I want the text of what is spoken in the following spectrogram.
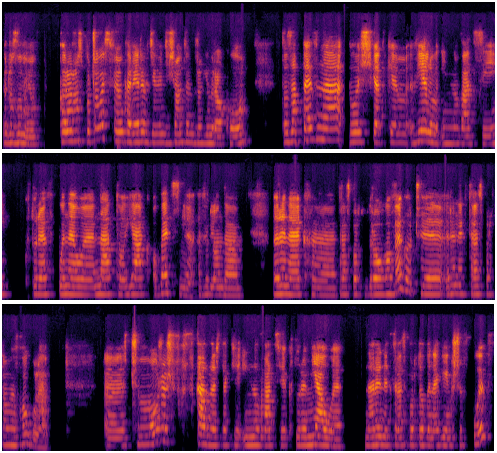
Rozumiem. Skoro rozpocząłeś swoją karierę w 1992 roku, to zapewne byłeś świadkiem wielu innowacji, które wpłynęły na to, jak obecnie wygląda rynek e, transportu drogowego, czy rynek transportowy w ogóle E, czy możesz wskazać takie innowacje, które miały na rynek transportowy największy wpływ?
